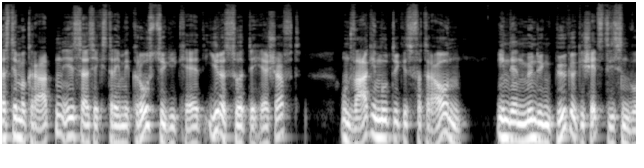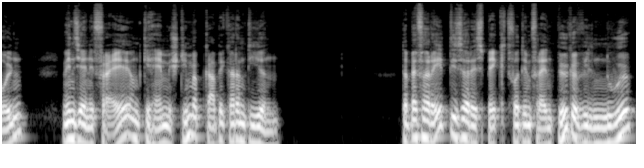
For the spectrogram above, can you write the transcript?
dass Demokraten es als extreme Großzügigkeit ihrer Sorte Herrschaft und wagemutiges Vertrauen in den mündigen Bürger geschätzt wissen wollen, wenn sie eine freie und geheime Stimmabgabe garantieren. Dabei verrät dieser Respekt vor dem freien Bürgerwillen nur,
